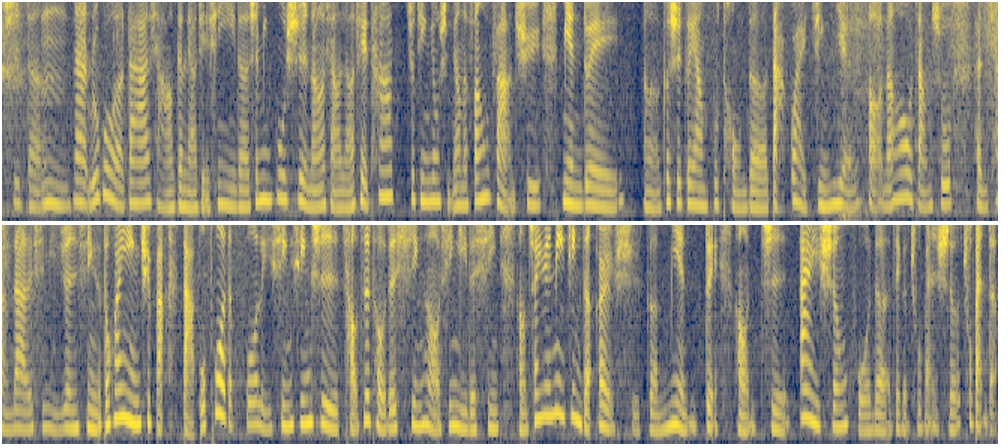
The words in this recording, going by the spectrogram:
是的，嗯，那如果大家想要更了解心仪的生命故事，然后想要了解他究竟用什么样的方法去面对呃各式各样不同的打怪经验，好，然后长出很强大的心理韧性，都欢迎去把打不破的玻璃心，心是草字头的心哦，心仪的心，好，穿越逆境的二十个面对，好，是爱生活的这个出版社出版的。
